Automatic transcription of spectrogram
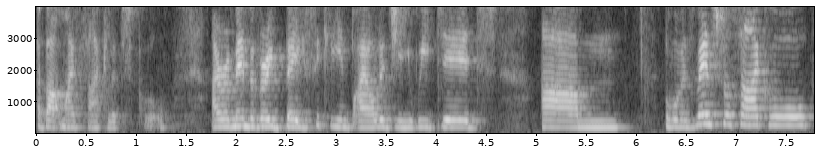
about my cycle at school. I remember very basically in biology, we did um, a woman's menstrual cycle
